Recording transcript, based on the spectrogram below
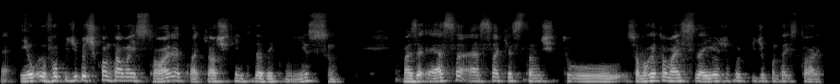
É, eu, eu vou pedir para te contar uma história, tá? Que eu acho que tem tudo a ver com isso. Mas essa essa questão de tu... Só vou retomar isso daí, eu já vou pedir contar a história.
